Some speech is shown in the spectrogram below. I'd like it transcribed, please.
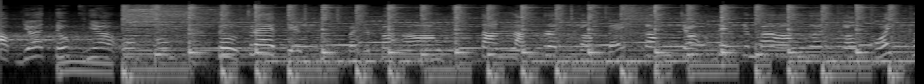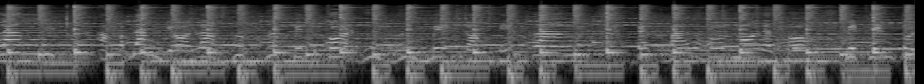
อบเยอะตุกเนี่ยวอมอมตัวแตรเดียนบันบางตอนหลังรถก็แบกกังเจาะเด็ดบางเงินก็โคยคลังเอากำลังย่อลังฮึบฮึบเป็นกอดฮึบฮึบไม่กังเสียงคลังแบกบาลโฮมอตะทองไม่เพียงตัว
